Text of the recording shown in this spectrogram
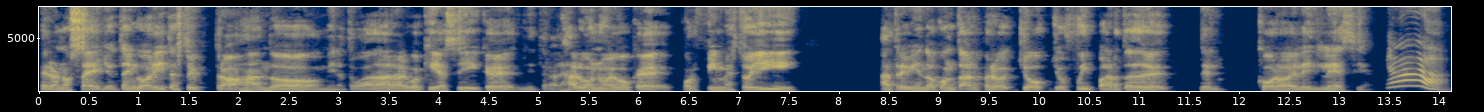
pero no sé, yo tengo ahorita, estoy trabajando, mira, te voy a dar algo aquí así que literal es algo nuevo que por fin me estoy atreviendo a contar, pero yo, yo fui parte de, del coro de la iglesia. Ah.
